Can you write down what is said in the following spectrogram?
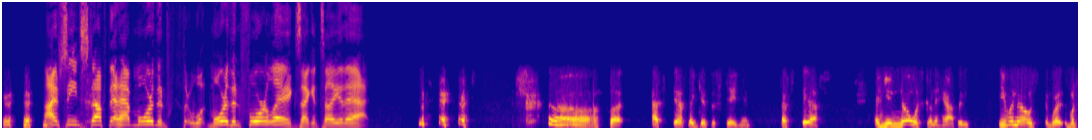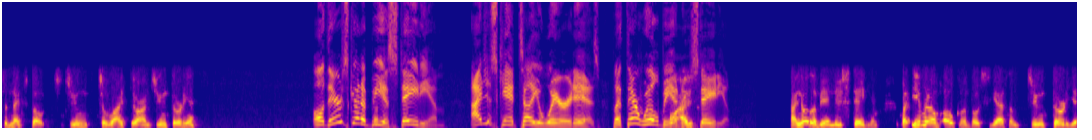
I've seen stuff that have more than more than four legs. I can tell you that. uh, but that's if they get the stadium. That's if, and you know what's going to happen. Even though what's the next vote? June, July on June thirtieth. Oh, there's going to be a stadium. I just can't tell you where it is, but there will be a new I, stadium. I know there'll be a new stadium, but even if Oakland votes yes on June 30th,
